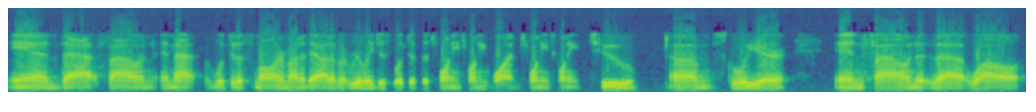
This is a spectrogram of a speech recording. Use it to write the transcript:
And that found, and that looked at a smaller amount of data, but really just looked at the 2021 2022 um, school year and found that while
